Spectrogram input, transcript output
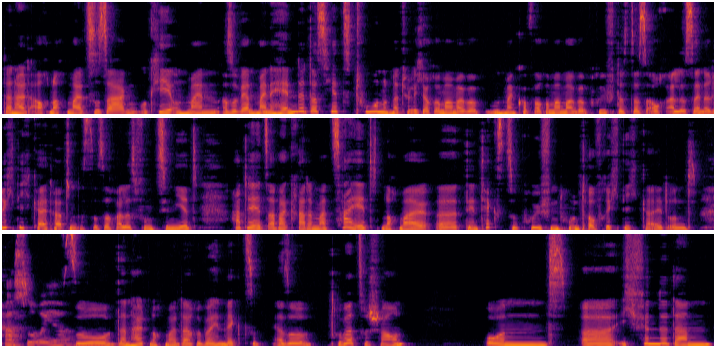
dann halt auch noch mal zu sagen, okay, und mein, also während meine Hände das jetzt tun und natürlich auch immer mal über, und mein Kopf auch immer mal überprüft, dass das auch alles seine Richtigkeit hat und dass das auch alles funktioniert, hat er jetzt aber gerade mal Zeit, noch mal äh, den Text zu prüfen und auf Richtigkeit und Ach so, ja. so dann halt noch mal darüber hinweg zu, also drüber zu schauen. Und äh, ich finde dann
